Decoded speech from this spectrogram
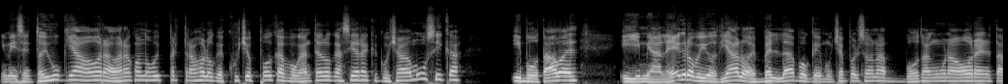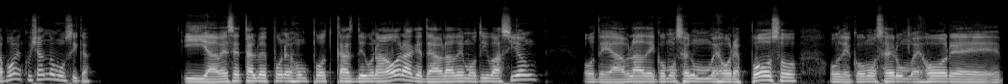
Y me dicen, estoy juqueado ahora. Ahora cuando voy para el trabajo lo que escucho es podcast, porque antes lo que hacía era que escuchaba música y votaba y me alegro, digo, diablo, es verdad, porque muchas personas votan una hora en el tapón escuchando música. Y a veces tal vez pones un podcast de una hora que te habla de motivación, o te habla de cómo ser un mejor esposo, o de cómo ser un mejor, eh,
